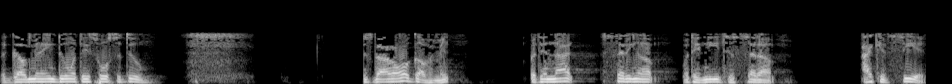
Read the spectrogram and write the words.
the government ain't doing what they're supposed to do. It's not all government, but they're not setting up what they need to set up. I could see it.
